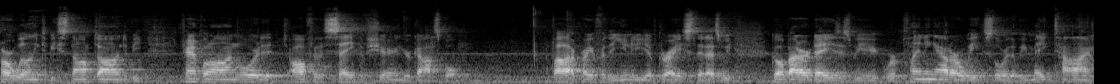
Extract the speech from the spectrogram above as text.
are willing to be stomped on, to be trampled on, Lord, all for the sake of sharing your gospel. Father, I pray for the unity of grace that as we go about our days, as we, we're planning out our weeks, Lord, that we make time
